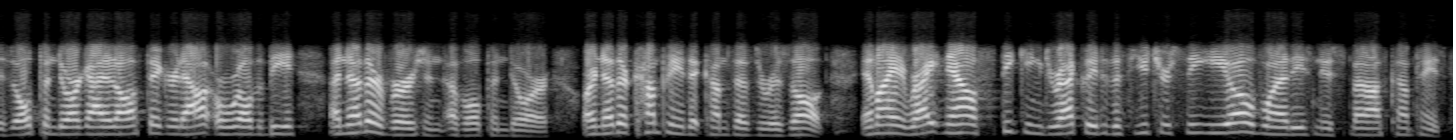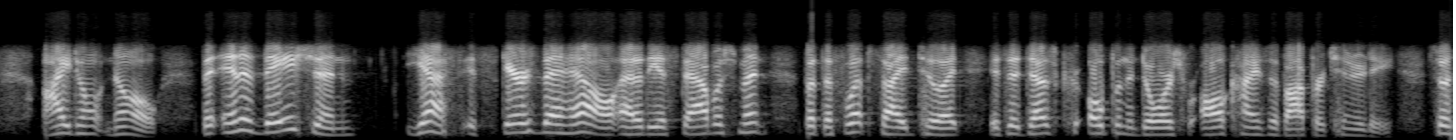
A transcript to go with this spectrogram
Is Opendoor got it all figured out, or will there be another version of Opendoor or another company that comes as a result? Am I right now speaking directly to the future CEO of one of these new spinoff companies? I don't know. But innovation yes, it scares the hell out of the establishment, but the flip side to it is it does open the doors for all kinds of opportunity. So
